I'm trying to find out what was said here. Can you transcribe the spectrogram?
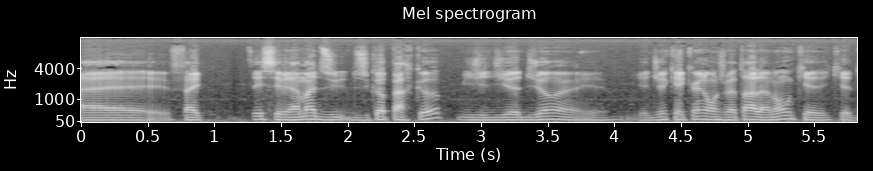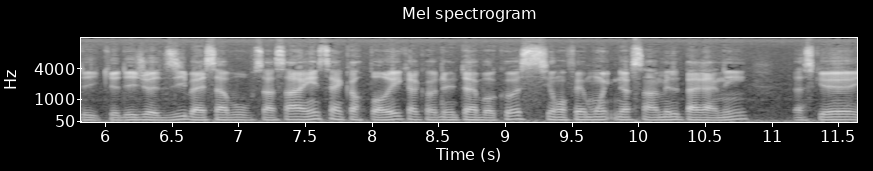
Euh, fait c'est vraiment du, cas par cas. Il y a déjà, il y a déjà quelqu'un dont je vais taire le nom qui a déjà dit ben ça vaut, ça sert à rien de s'incorporer quand on est avocat si on fait moins que 900 000 par année parce que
